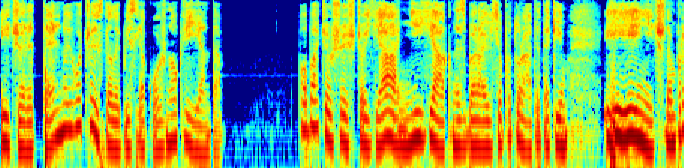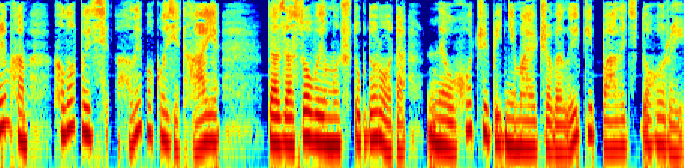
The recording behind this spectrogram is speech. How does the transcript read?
і чи ретельно його чистили після кожного клієнта. Побачивши, що я ніяк не збираюся потурати таким гігієнічним примхам, хлопець глибоко зітхає та засовує мундштук до рота, неохоче піднімаючи великий палець догори,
